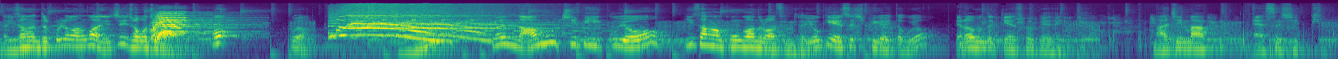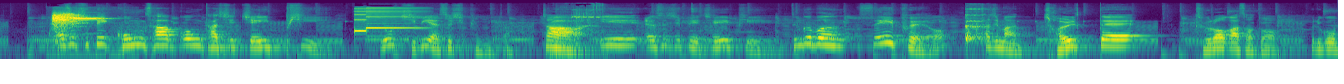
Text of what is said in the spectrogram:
나 이상한 데로 끌려가는 거 아니지? 저거 저거. 어? 뭐야? 웬 나무집이 있고요. 이상한 공간으로 왔습니다. 여기 SCP가 있다고요? 여러분들께 소개해드릴게요. 마지막 SCP SCP-040-JP 요 집이 SCP입니다. 자 이 SCP-JP 등급은 세이프예요. 하지만 절대 들어가서도 그리고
